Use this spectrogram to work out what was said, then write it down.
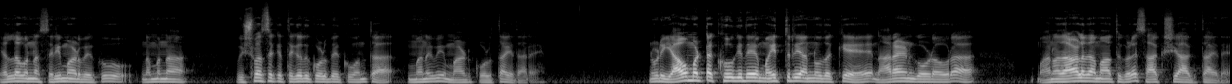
ಎಲ್ಲವನ್ನು ಸರಿ ಮಾಡಬೇಕು. ನಮ್ಮನ್ನು ವಿಶ್ವಾಸಕ್ಕೆ ತೆಗೆದುಕೊಳ್ಬೇಕು ಅಂತ ಮನವಿ ಮಾಡಿಕೊಳ್ತಾ ಇದ್ದಾರೆ. ನೋಡಿ, ಯಾವ ಮಟ್ಟಕ್ಕೆ ಹೋಗಿದೆ ಮೈತ್ರಿ ಅನ್ನೋದಕ್ಕೆ ನಾರಾಯಣಗೌಡ ಅವರ ಮನದಾಳದ ಮಾತುಗಳೇ ಸಾಕ್ಷಿ ಆಗ್ತಾ ಇದೆ.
